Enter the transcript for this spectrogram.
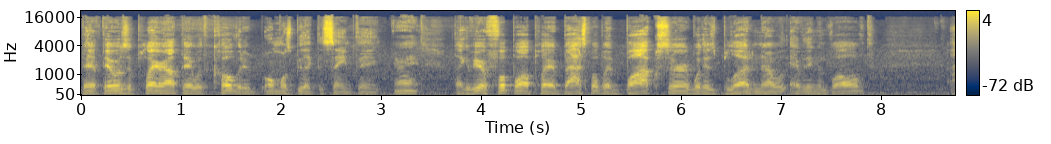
that if there was a player out there with COVID, it'd almost be like the same thing. Right. Like if you're a football player, basketball player, boxer, where there's blood and everything involved. Uh,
